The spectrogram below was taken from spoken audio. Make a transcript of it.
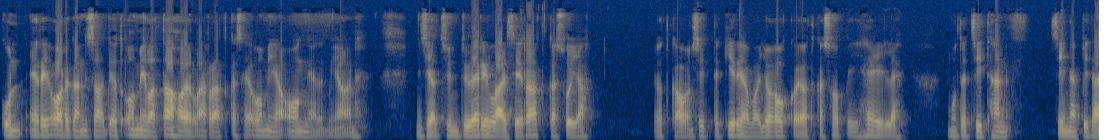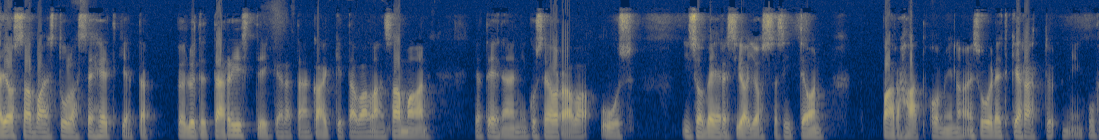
kun eri organisaatiot omilla tahoillaan ratkaisee omia ongelmiaan, niin sieltä syntyy erilaisia ratkaisuja, jotka on sitten kirjava joukko, jotka sopii heille, mutta sittenhän siinä pitää jossain vaiheessa tulla se hetki, että pölytetään ristiin, kerätään kaikki tavallaan samaan ja tehdään niin kuin seuraava uusi iso versio, jossa sitten on parhaat ominaisuudet kerätty niin kuin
